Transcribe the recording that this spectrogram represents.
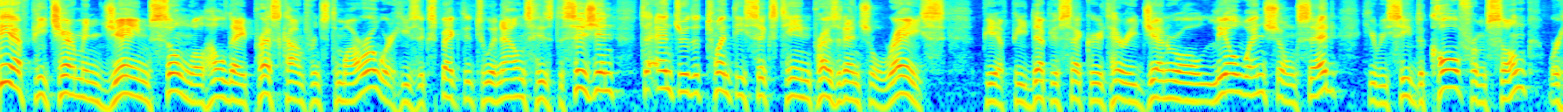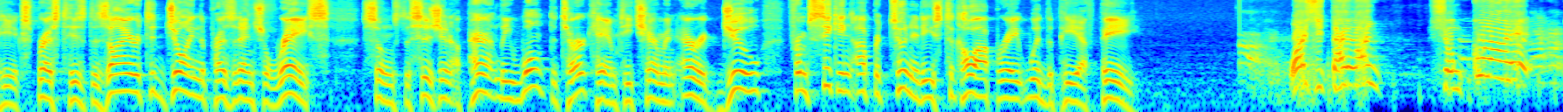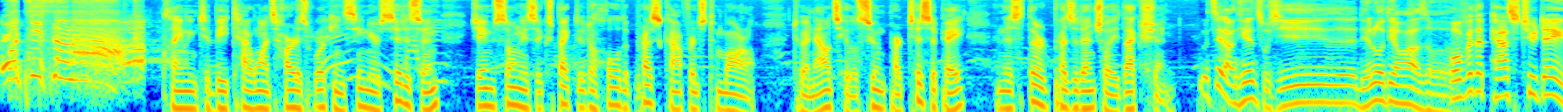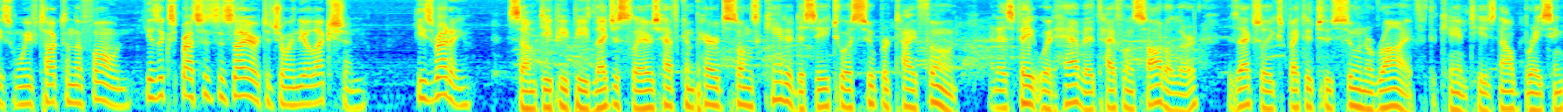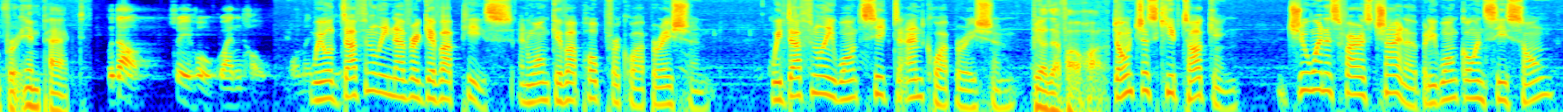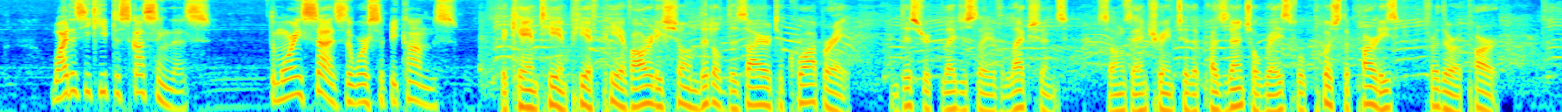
PFP Chairman James Soong will hold a press conference tomorrow where he's expected to announce his decision to enter the 2016 presidential race. PFP Deputy Secretary General Liu Wen-hsiung said he received a call from Soong where he expressed his desire to join the presidential race. Soong's decision apparently won't deter KMT Chairman Eric Chu from seeking opportunities to cooperate with the PFP. Claiming to be Taiwan's hardest working senior citizen, James Soong is expected to hold a press conference tomorrow to announce he will soon participate in this third presidential election. Over the past two days, when we've talked on the phone, he has expressed his desire to join the election. He's ready. Some DPP legislators have compared Soong's candidacy to a super typhoon, and as fate would have it, Typhoon Soudelor is actually expected to soon arrive. The KMT is now bracing for impact. We will definitely never give up peace and won't give up hope for cooperation. We definitely won't seek to end cooperation. Don't just keep talking. Chu went as far as China, but he won't go and see Soong. Why does he keep discussing this? The more he says, the worse it becomes. The KMT and PFP have already shown little desire to cooperate in district legislative elections. Soongs entry into the presidential race will push the parties further apart.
